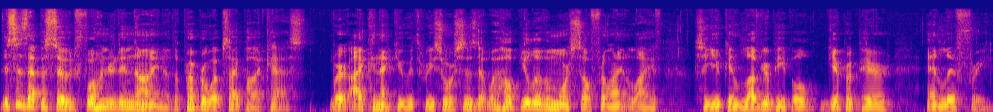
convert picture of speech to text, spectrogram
This is episode 409 of the Prepper Website Podcast, where I connect you with resources that will help you live a more self reliant life so you can love your people, get prepared, and live free.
